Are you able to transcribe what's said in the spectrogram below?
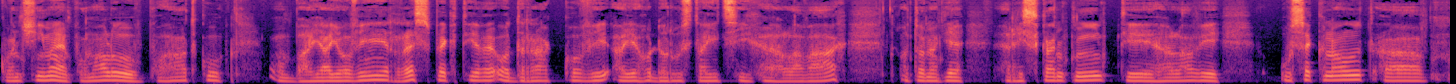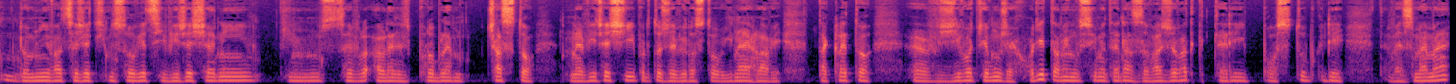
končíme pomalu pohádku o Bajajovi, respektive o drakovi a jeho dorůstajících hlavách, o tom, jak je riskantní ty hlavy useknout a domnívat se, že tím jsou věci vyřešené, tím se ale problém často nevyřeší, protože vyrostou jiné hlavy. Takhle to v životě může chodit a my musíme teda zvažovat, který postup, kdy vezmeme.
